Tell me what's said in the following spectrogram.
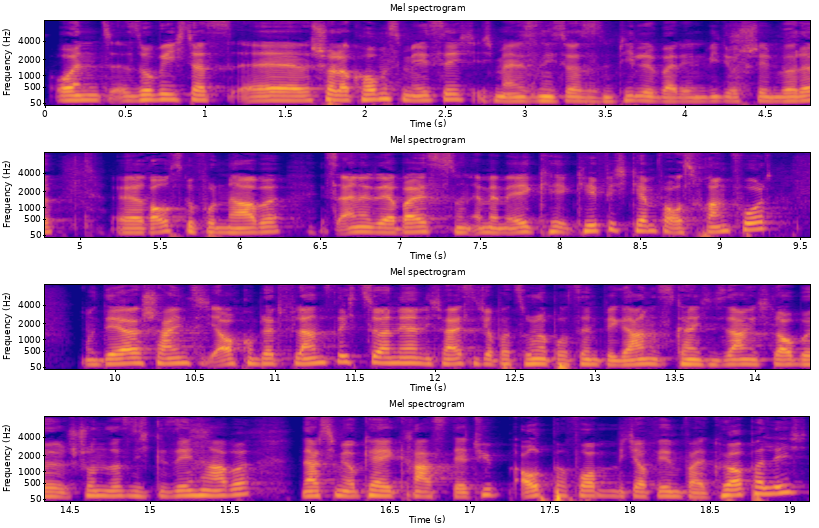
Und so wie ich das äh, Sherlock Holmes mäßig, ich meine, es ist nicht so, dass es im Titel bei den Videos stehen würde, äh, rausgefunden habe, ist einer der dabei, ist so ein MMA-Käfigkämpfer aus Frankfurt. Und der scheint sich auch komplett pflanzlich zu ernähren. Ich weiß nicht, ob er zu 100% vegan ist, das kann ich nicht sagen. Ich glaube schon, dass ich gesehen habe. Da dachte ich mir, okay, krass, der Typ outperformt mich auf jeden Fall körperlich.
